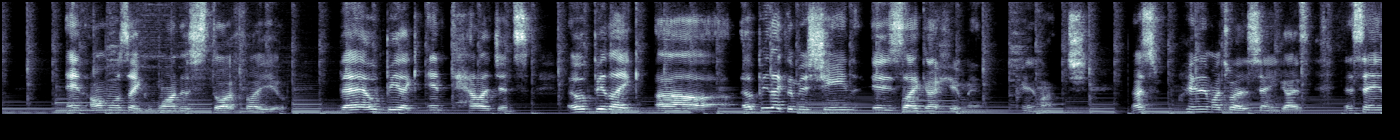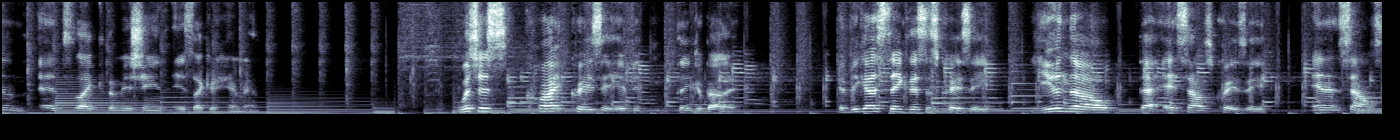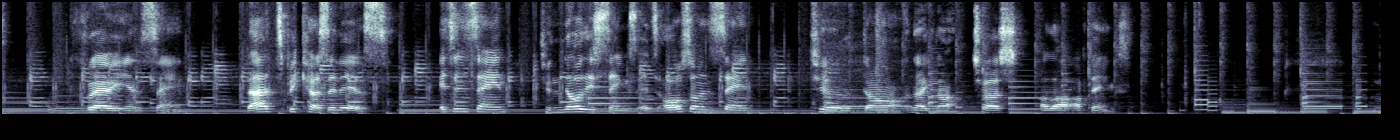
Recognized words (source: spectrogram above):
and almost like want to store for you. That would be like intelligence. It would be like uh, it would be like the machine is like a human, pretty much. That's pretty much what it's saying, guys. It's saying it's like the machine is like a human, which is quite crazy if you think about it. If you guys think this is crazy, you know that it sounds crazy and it sounds very insane. That's because it is. It's insane to know these things. It's also insane to don't like not trust a lot of things.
